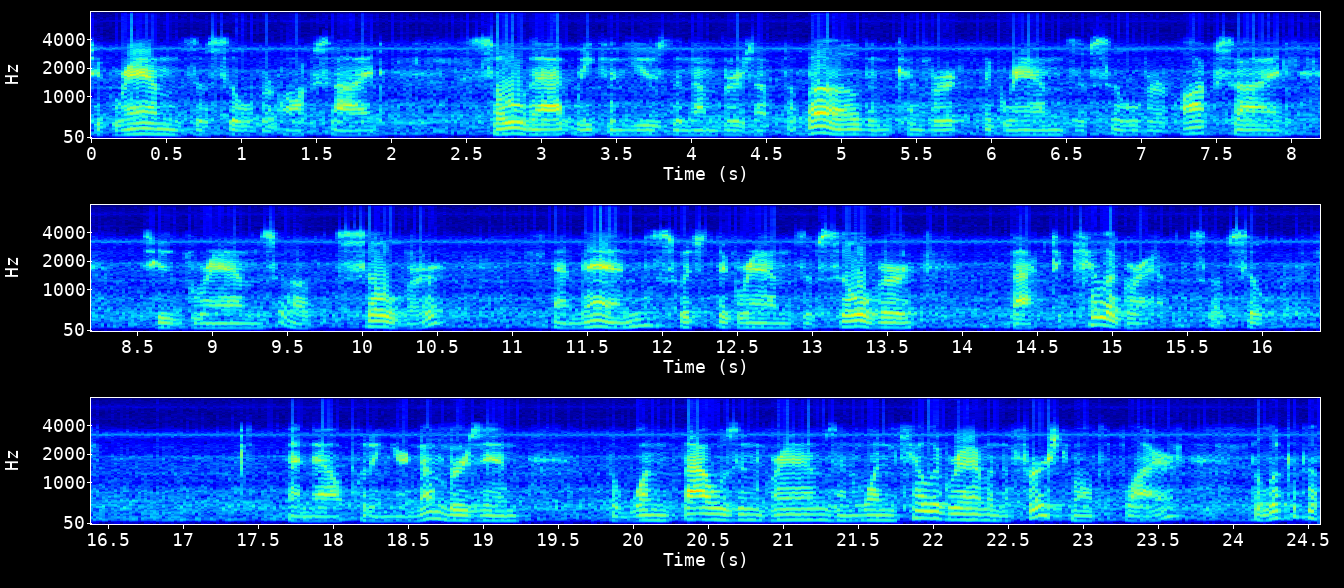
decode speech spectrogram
to grams of silver oxide so that we can use the numbers up above and convert the grams of silver oxide to grams of silver and then switch the grams of silver back to kilograms of silver. And now putting your numbers in, the 1,000 grams and 1 kilogram in the first multiplier, but look at the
